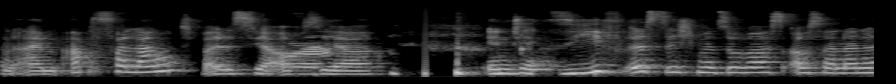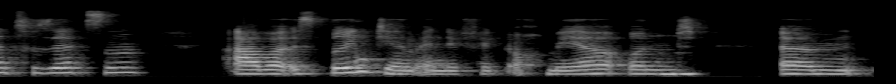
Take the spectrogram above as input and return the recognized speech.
einem abverlangt, weil es ja auch sehr intensiv ist, sich mit sowas auseinanderzusetzen. Aber es bringt ja im Endeffekt auch mehr. Und mhm. ähm,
